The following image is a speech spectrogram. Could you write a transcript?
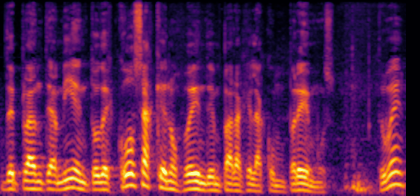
de planteamientos, de cosas que nos venden para que la compremos. ¿Tú ves?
